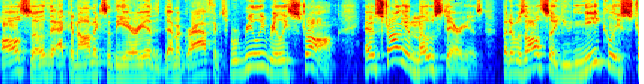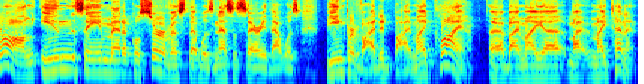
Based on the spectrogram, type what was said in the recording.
Also, the economics of the area, the demographics were really, really strong. It was strong in most areas, but it was also uniquely strong in the same medical service that was necessary, that was being provided by my client, uh, by my, uh, my, my tenant.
